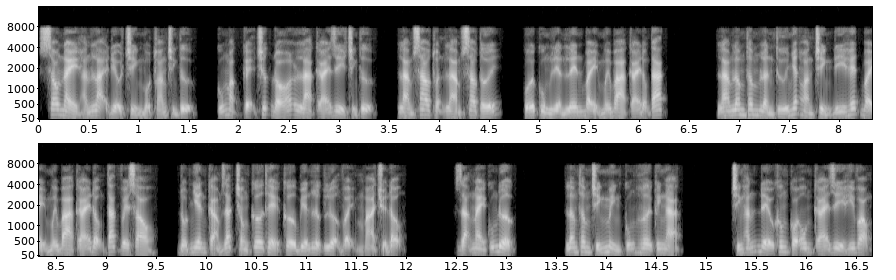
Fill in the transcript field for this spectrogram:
sau này hắn lại điều chỉnh một thoáng trình tự, cũng mặc kệ trước đó là cái gì trình tự, làm sao thuận làm sao tới, cuối cùng liền lên 73 cái động tác. Làm lâm thâm lần thứ nhất hoàn chỉnh đi hết 73 cái động tác về sau, đột nhiên cảm giác trong cơ thể cơ biến lực lượng vậy mà chuyển động dạng này cũng được. Lâm thâm chính mình cũng hơi kinh ngạc. Chính hắn đều không có ôm cái gì hy vọng,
